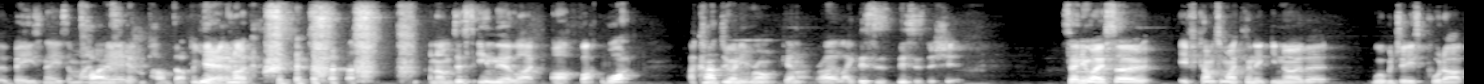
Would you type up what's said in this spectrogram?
the bee's knees and my Tires neck." getting pumped up Yeah, again. and like, and I'm just in there like, oh fuck, what? I can't do any wrong, can I? Right? Like this is this is the shit. So anyway, so if you come to my clinic, you know that Wilbur G's put up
